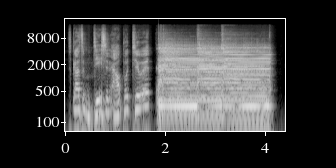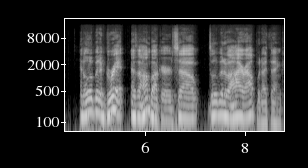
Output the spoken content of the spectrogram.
It's got some decent output to it. And a little bit of grit as a humbucker, so it's a little bit of a higher output, I think.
